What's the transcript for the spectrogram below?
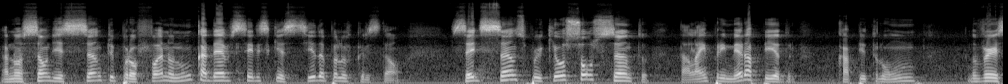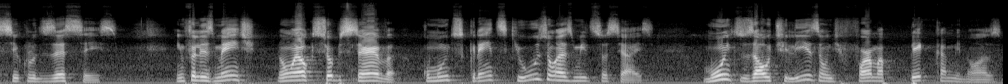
A noção de santo e profano nunca deve ser esquecida pelo cristão. Sede santos porque eu sou santo. Está lá em 1 Pedro, capítulo 1, no versículo 16. Infelizmente, não é o que se observa com muitos crentes que usam as mídias sociais. Muitos a utilizam de forma pecaminosa.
